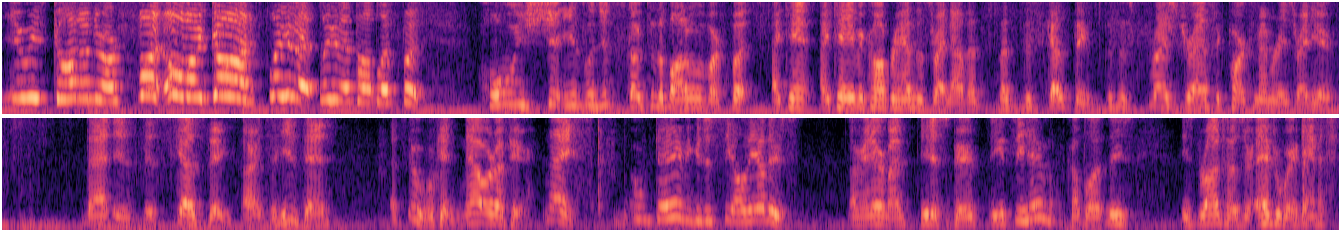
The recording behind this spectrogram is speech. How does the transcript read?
Ew, he's caught under our foot! Oh my god! Look at that! Look at that top left foot! Holy shit, he's legit stuck to the bottom of our foot. I can't I can't even comprehend this right now. That's that's disgusting. This is fresh Jurassic Park memories right here. That is disgusting. Alright, so he's dead. That's ooh, okay, now we're up here. Nice. Oh damn, you can just see all the others. Okay, never mind. He disappeared. You can see him. A couple of these these Brontos are everywhere, damn it.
